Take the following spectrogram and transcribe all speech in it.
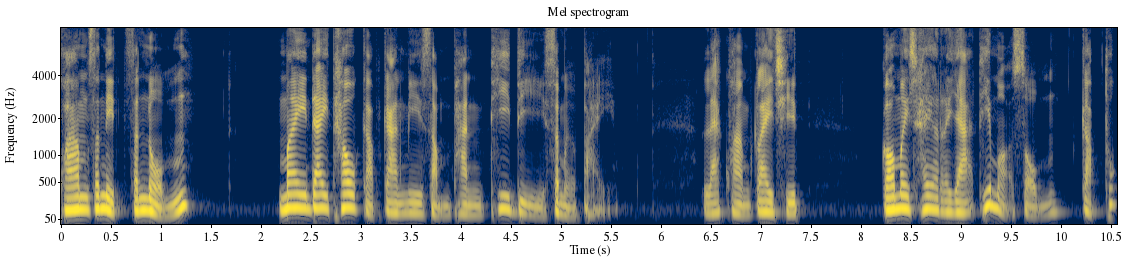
ความสนิทสนม ไม่ได้เท่ากับการมีสัมพันธ์ที่ดีเสมอไป และความใกล้ชิด ก็ไม่ใช่ระยะที่เหมาะสมกับทุก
